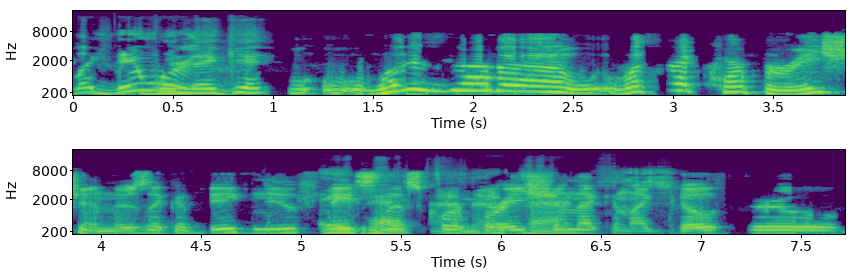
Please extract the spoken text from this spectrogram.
like they were. they get W- w- what is that? Uh, what's that corporation? There's like a big new faceless Apex. corporation that can like go through.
